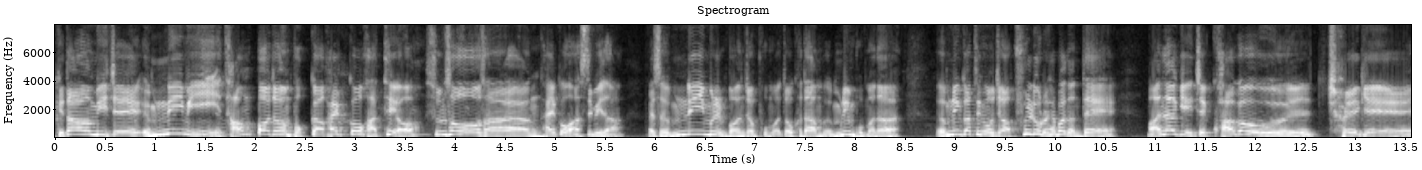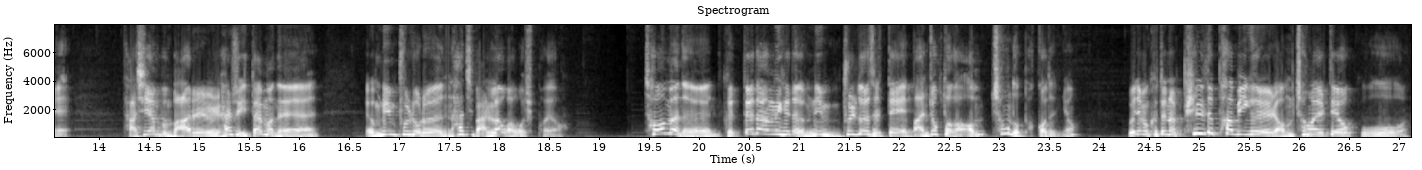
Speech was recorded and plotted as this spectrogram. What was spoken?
그 다음 이제 음림이 다음 버전 복각할 것 같아요. 순서상 할 것 같습니다. 그래서 음림을 먼저 보면 또 그 다음 음림 보면은 음림 같은 경우 제가 풀로를 해봤는데 만약에 이제 과거 저에게 다시 한번 말을 할 수 있다면은 음림 풀돌은 하지 말라고 하고 싶어요. 처음에는 그때 당시에는 음림 풀돌 했을 때 만족도가 엄청 높았거든요. 왜냐면 그때는 필드 파밍을 엄청 할 때였고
